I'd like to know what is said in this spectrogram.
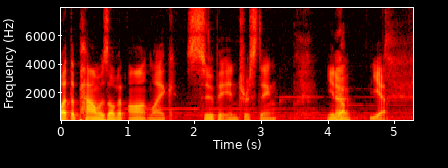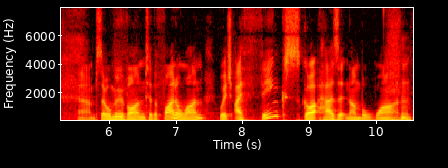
but the powers of it aren't like super interesting. You know. Yep. Yeah. Um, so we'll move on to the final one, which I think Scott has at number one,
